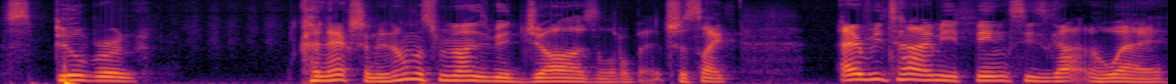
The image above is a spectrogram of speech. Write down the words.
Spielberg connection. It almost reminds me of Jaws a little bit. It's just like every time he thinks he's gotten away,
